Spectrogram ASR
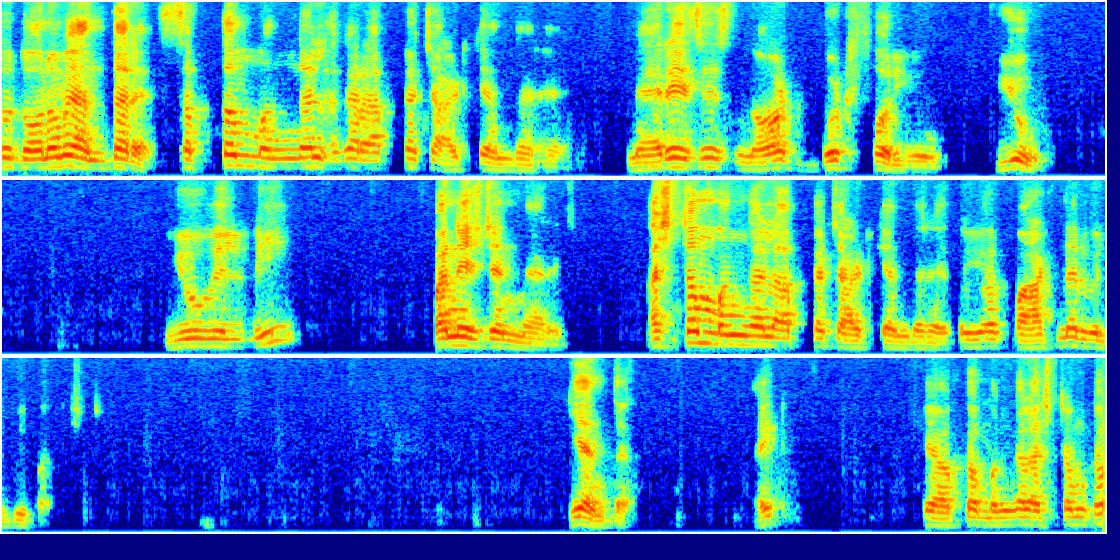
तो दोनों में अंतर है। सप्तम मंगल अगर आपका चार्ट के अंदर है marriage is not good for you you you will be punished in marriage अष्टम मंगल आपका चार्ट के अंदर है तो your partner will be punished ये अंतर राइट कि आपका मंगल अष्टम का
